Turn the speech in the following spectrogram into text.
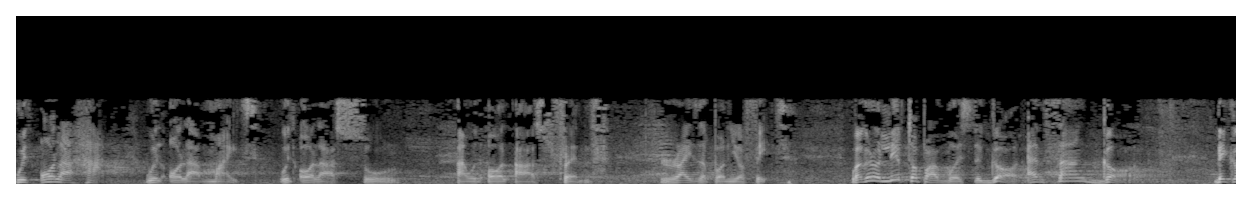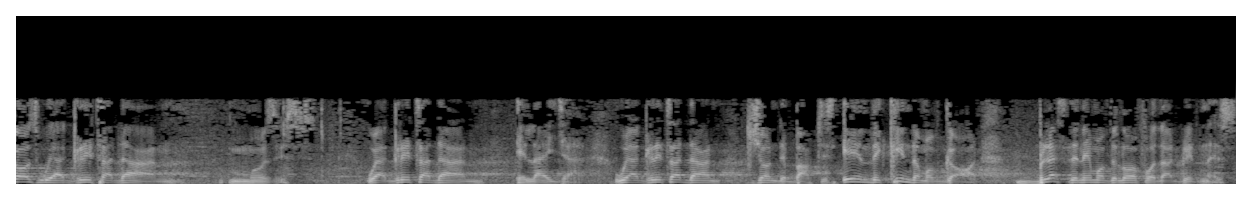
with all our heart, with all our might, with all our soul, and with all our strength. Rise up on your feet. We're going to lift up our voice to God and thank God because we are greater than Moses. We are greater than Elijah. We are greater than John the Baptist in the kingdom of God. Bless the name of the Lord for that greatness.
